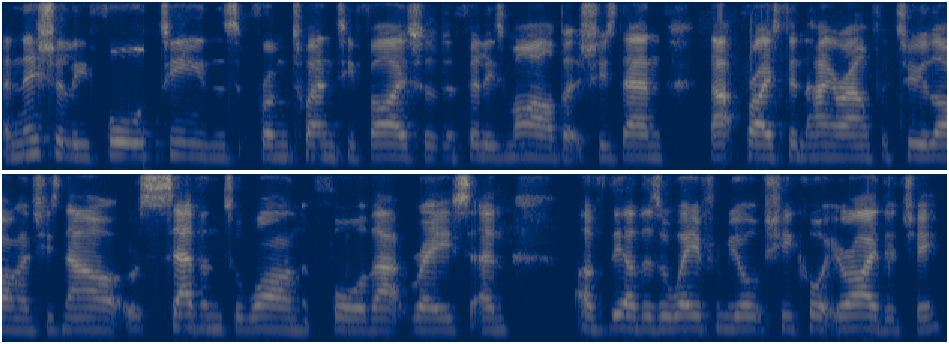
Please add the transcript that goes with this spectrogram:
initially 14s from 25 for the Fillies' Mile, but she's then, that price didn't hang around for too long. And she's now seven to one for that race. And of the others away from York, she caught your eye, did she?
